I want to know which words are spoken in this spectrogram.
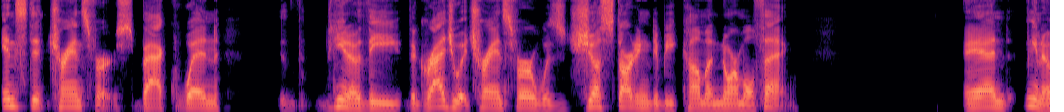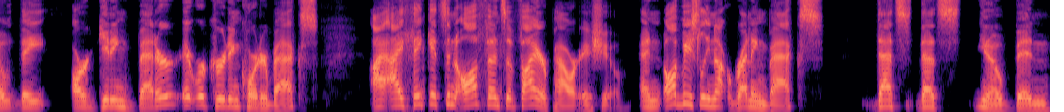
instant transfers back when you know the the graduate transfer was just starting to become a normal thing and you know they are getting better at recruiting quarterbacks. I, I think it's an offensive firepower issue, and obviously not running backs. That's that's you know been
